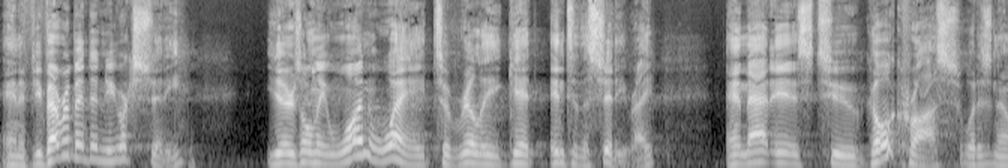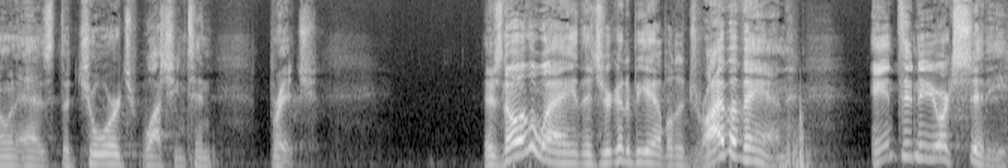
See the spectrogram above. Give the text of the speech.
And if you've ever been to New York City, there's only one way to really get into the city, right? And that is to go across what is known as the George Washington Bridge. There's no other way that you're going to be able to drive a van into New York City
